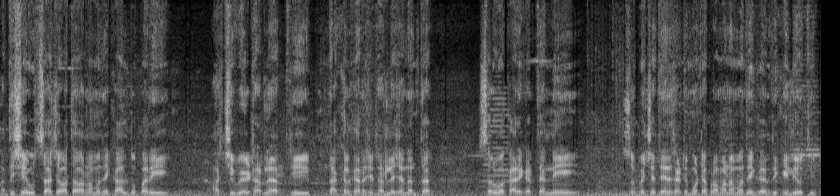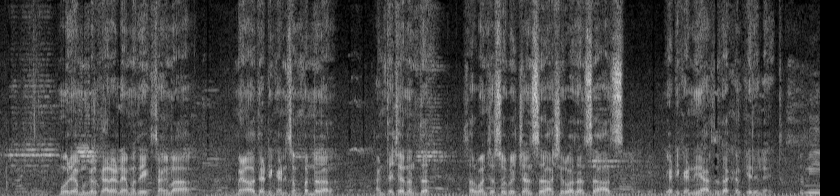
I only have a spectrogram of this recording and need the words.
अतिशय उत्साहाच्या वातावरणामध्ये काल दुपारी आजची वेळ ठरल्या ती दाखल करायची ठरल्याच्या नंतर सर्व कार्यकर्त्यांनी शुभेच्छा देण्यासाठी मोठ्या प्रमाणामध्ये गर्दी केली होती. मोर्या मंगल कार्यालयामध्ये एक चांगला मेळावा त्या ठिकाणी संपन्न झाला आणि त्याच्यानंतर सर्वांच्या शुभेच्छांसह आशीर्वादांसह आज या ठिकाणी अर्ज दाखल केलेले आहेत. तुम्ही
